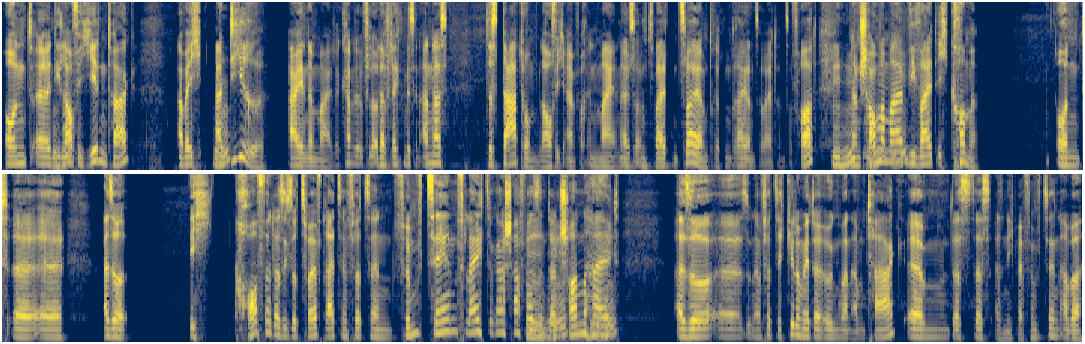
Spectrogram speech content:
Und äh, die Mhm. laufe ich jeden Tag. Aber ich Mhm. addiere eine Meile. Kann, oder vielleicht ein bisschen anders. Das Datum laufe ich einfach in Meilen. Also am 2. 2, am 3. 3 und so weiter und so fort. Mhm. Und dann schauen wir Mhm. mal, Mhm. wie weit ich komme. Und äh, äh, also ich hoffe, dass ich so 12, 13, 14, 15 vielleicht sogar schaffe. Sind dann Mhm. schon halt, also äh, sind dann 40 Kilometer irgendwann am Tag. Ähm, das, das, also nicht bei 15, aber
